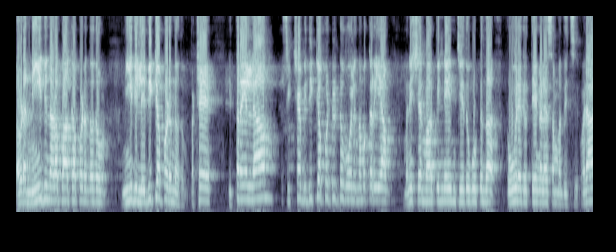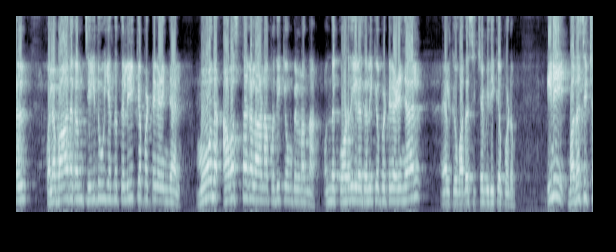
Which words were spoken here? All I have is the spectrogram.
അവിടെ നീതി നടപ്പാക്കപ്പെടുന്നതും നീതി ലഭിക്കപ്പെടുന്നതും. പക്ഷേ ഇത്രയെല്ലാം ശിക്ഷ വിധിക്കപ്പെട്ടിട്ട് പോലും നമുക്കറിയാം മനുഷ്യന്മാർ പിന്നെയും ചെയ്തു കൂട്ടുന്ന ക്രൂരകൃത്യങ്ങളെ സംബന്ധിച്ച്. ഒരാൾ കൊലപാതകം ചെയ്തു എന്ന് തെളിയിക്കപ്പെട്ട് കഴിഞ്ഞാൽ മൂന്ന് അവസ്ഥകളാണ് ആ പ്രതിക്ക് മുമ്പിൽ നിന്ന ഒന്ന് കോടതിയിൽ തെളിയിക്കപ്പെട്ട് കഴിഞ്ഞാൽ അയാൾക്ക് വധശിക്ഷ വിധിക്കപ്പെടും. ഇനി വധശിക്ഷ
